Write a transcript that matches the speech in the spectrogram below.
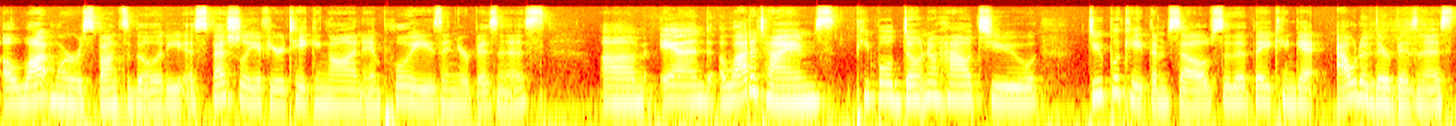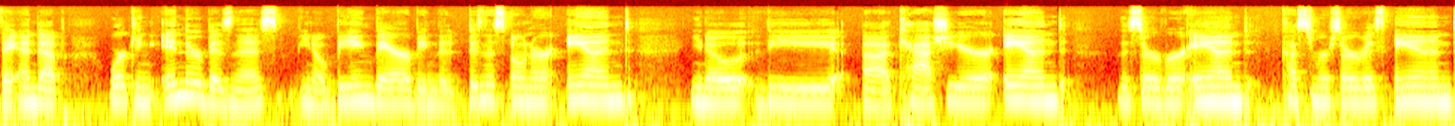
a lot more responsibility, especially if you're taking on employees in your business. Um, and a lot of times, people don't know how to duplicate themselves so that they can get out of their business. They end up working in their business, you know, being there, being the business owner, and you know the uh, cashier and the server and customer service and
